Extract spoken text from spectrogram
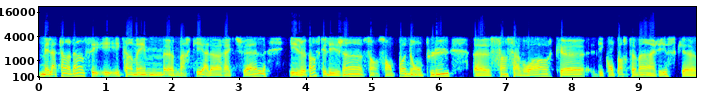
Mais la tendance est, quand même euh, marquée à l'heure actuelle et je pense que les gens sont, sont pas non plus euh, sans savoir que des comportements à risque euh,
